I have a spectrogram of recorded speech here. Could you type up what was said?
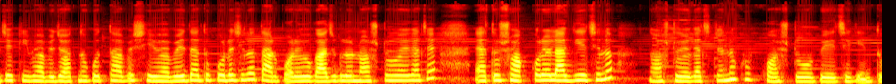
যে কীভাবে যত্ন করতে হবে, সেভাবেই দাদু করেছিল, তারপরেও গাছগুলো নষ্ট হয়ে গেছে, এত শখ করে লাগিয়েছিল, নষ্ট হয়ে গেছে জন্য খুব কষ্টও পেয়েছে কিন্তু,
